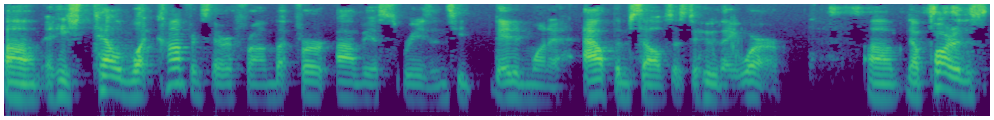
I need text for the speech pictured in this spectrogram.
Um, and he told what conference they were from, but for obvious reasons, he they didn't want to out themselves as to who they were. Um, now, part of this,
